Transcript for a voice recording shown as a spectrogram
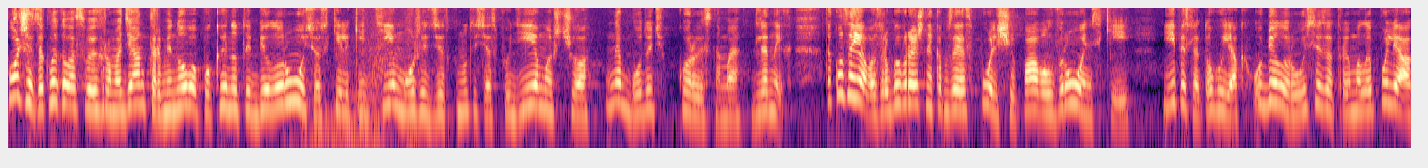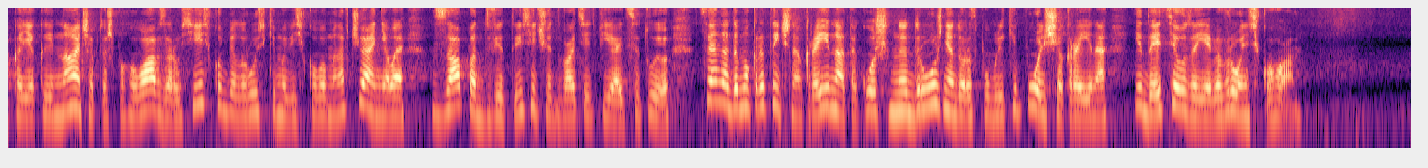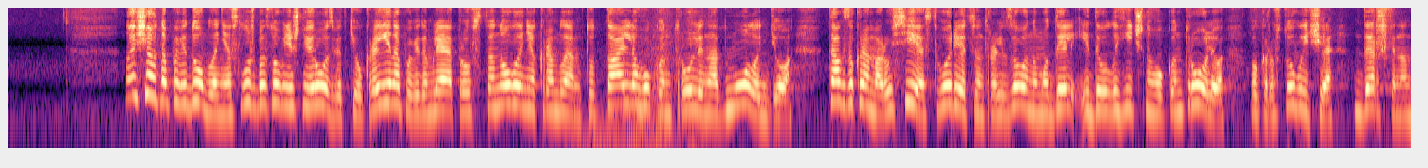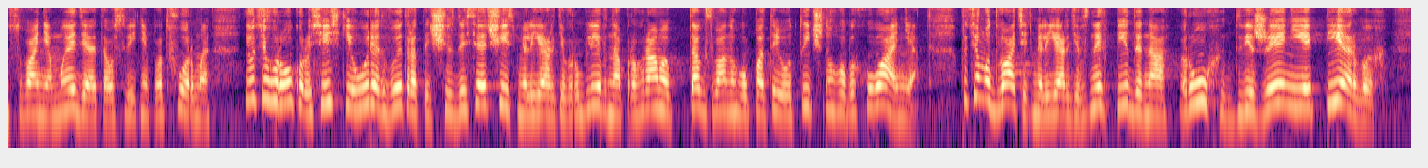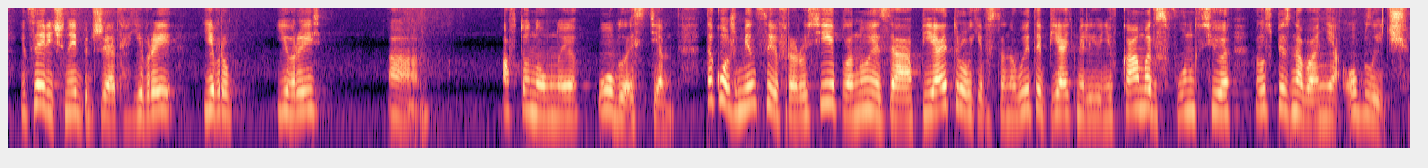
Польща закликала своїх громадян терміново покинути Білорусь, оскільки ті можуть зіткнутися з подіями, що не будуть корисними для них. Таку заяву зробив речник МЗС Польщі Павел Вронський. І після того, як у Білорусі затримали поляка, який, начебто, шпигував за російсько-білоруськими військовими навчаннями. Запад 2025 Цитую, це не демократична країна, а також недружня до Республіки Польща країна. Йдеться у заяві Вронського. Ну і ще одне повідомлення. Служба зовнішньої розвідки України повідомляє про встановлення Кремлем тотального контролю над молоддю. Так, зокрема, Росія створює централізовану модель ідеологічного контролю, використовуючи держфінансування медіа та освітні платформи. І от цього року російський уряд витратить 66 мільярдів рублів на програми так званого патріотичного виховання. При цьому 20 мільярдів з них піде на рух «Двіження первих». І це річний бюджет єврей євро єврей автономної області. Також мінцифра Росії планує за 5 років встановити 5 мільйонів камер з функцією розпізнавання облич.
